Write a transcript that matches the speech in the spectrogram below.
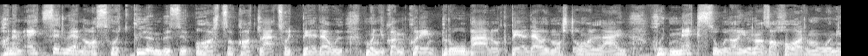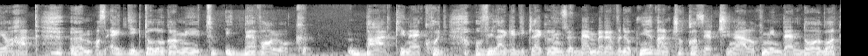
hanem egyszerűen az, hogy különböző arcokat látsz, hogy például mondjuk amikor én próbálok például most online, hogy megszólaljon az a harmónia. Hát az egyik dolog, amit így bevallok bárkinek, hogy a világ egyik legönzőbb embere vagyok. Nyilván csak azért csinálok minden dolgot,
